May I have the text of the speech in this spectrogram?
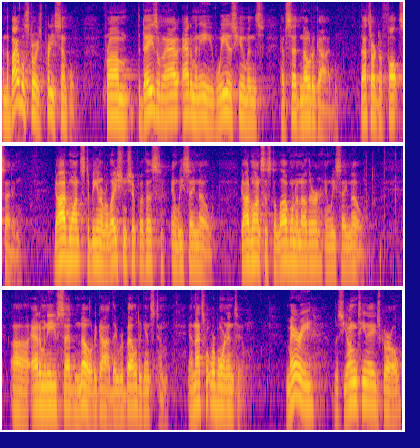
And the Bible story is pretty simple. From the days of Adam and Eve, we as humans have said no to God. That's our default setting. God wants to be in a relationship with us, and we say no. God wants us to love one another, and we say no. Uh, Adam and Eve said no to God. They rebelled against him. And that's what we're born into. Mary, this young teenage girl,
